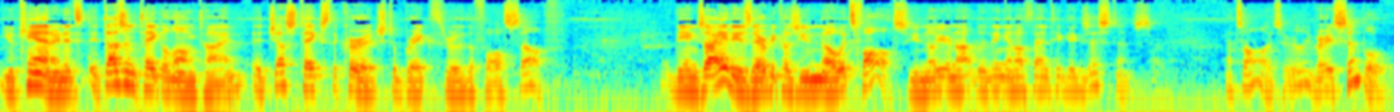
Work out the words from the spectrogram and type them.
you can. And it's, it doesn't take a long time, it just takes the courage to break through the false self. The anxiety is there because you know it's false. You know you're not living an authentic existence. That's all. It's really very simple.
